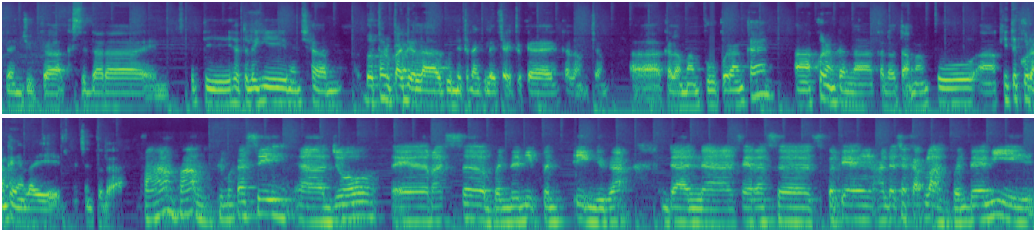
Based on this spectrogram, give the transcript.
dan juga kesedaran. Seperti satu lagi macam berpada lah guna tenaga lecak itu kan. Kalau macam uh, kalau mampu kurangkan uh, kurangkanlah. Kalau tak mampu uh, kita kurangkan yang lain. Macam tu lah. Faham faham. Terima kasih uh, Joe. Saya rasa benda ni penting juga. Dan uh, saya rasa seperti yang anda cakap lah benda ni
